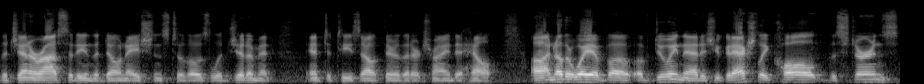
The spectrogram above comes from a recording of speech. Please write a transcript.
the generosity and the donations to those legitimate entities out there that are trying to help. Uh, another way of, uh, of doing that is you could actually call the Stearns,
